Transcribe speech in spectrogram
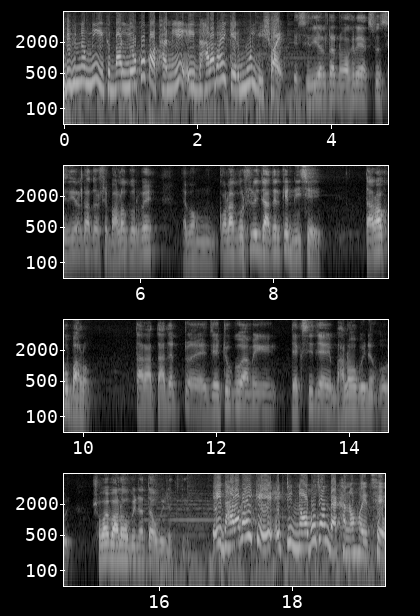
বিভিন্ন মিথ বা লোককথা নিয়ে এই ধারাবাহিকের মূল বিষয়। এই সিরিয়ালটা নোয়াখালী এক্সপ্রেস সিরিয়ালটা তো সে ভালো করবে এবং কলাকুশলী যাদেরকে নিচে তারাও খুব ভালো। তারা তাদের যেটুকু আমি দেখছি যে ভালো অভিনয় অভি- সবাই ভালো অভিনেতা অভিনেত্রী। এই ধারাবাহিকে একটি নবযান দেখানো হয়েছে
